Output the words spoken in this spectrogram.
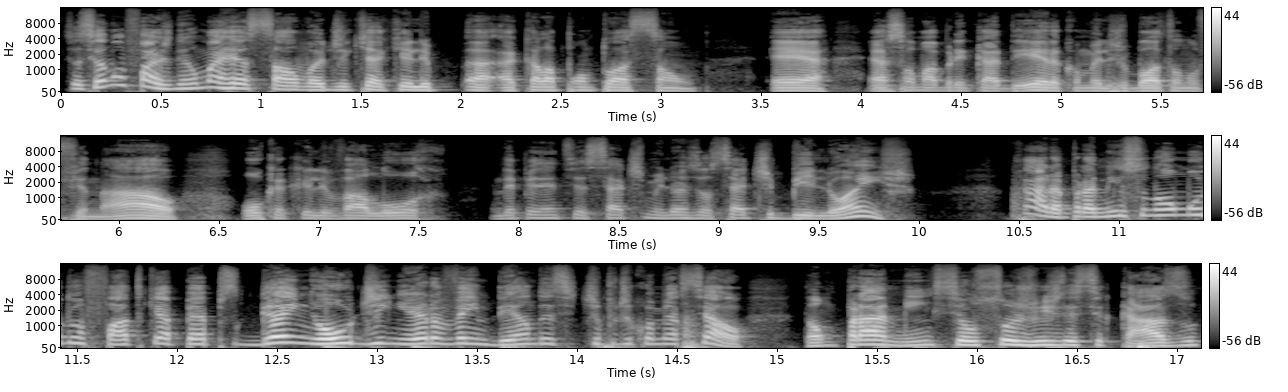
se você não faz nenhuma ressalva de que aquele, aquela pontuação é, é só uma brincadeira, como eles botam no final, ou que aquele valor, independente de ser 7 milhões ou 7 bilhões, cara, para mim isso não muda o fato que a Pepsi ganhou dinheiro vendendo esse tipo de comercial. Então, para mim, se eu sou juiz desse caso,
